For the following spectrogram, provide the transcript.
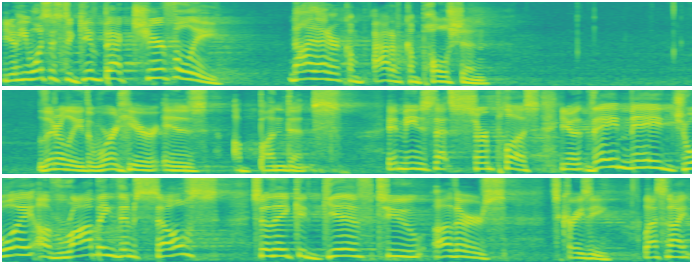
You know, He wants us to give back cheerfully, not out of compulsion. Literally, the word here is abundance. It means that surplus. You know, they made joy of robbing themselves so they could give to others. It's crazy. Last night,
